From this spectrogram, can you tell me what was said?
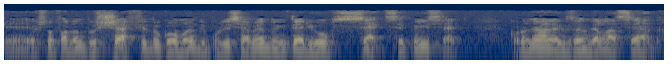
Eu estou falando do chefe do Comando de Policiamento do Interior 7, CPI 7, Coronel Alexander Lacerda,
